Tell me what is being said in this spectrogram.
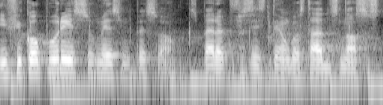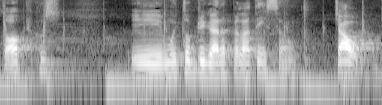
E ficou por isso mesmo, pessoal. Espero que vocês tenham gostado dos nossos tópicos e muito obrigado pela atenção. Tchau!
